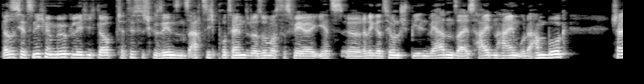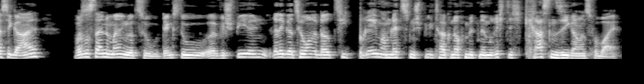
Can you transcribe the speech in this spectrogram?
Das ist jetzt nicht mehr möglich. Ich glaube, statistisch gesehen sind es 80 Prozent oder sowas, dass wir jetzt äh, Relegation spielen werden, sei es Heidenheim oder Hamburg. Scheißegal. Was ist deine Meinung dazu? Denkst du, äh, wir spielen Relegation oder zieht Bremen am letzten Spieltag noch mit einem richtig krassen Sieg an uns vorbei?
